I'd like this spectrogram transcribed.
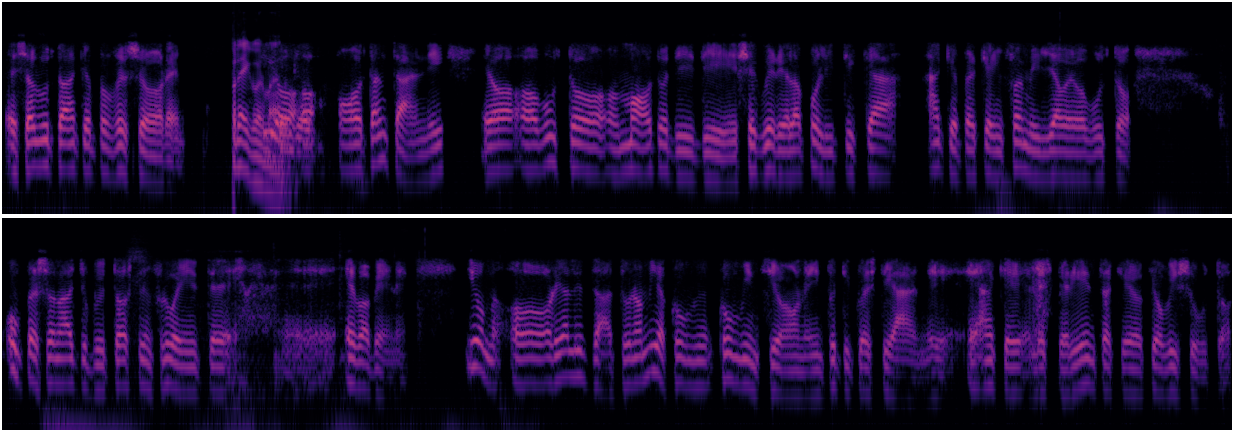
e saluto anche il professore. Prego, Ermanno. Io ho, ho 80 anni e ho, ho avuto modo di, di, seguire la politica anche perché in famiglia avevo avuto un personaggio piuttosto influente eh, e va bene. Io ho realizzato una mia convinzione in tutti questi anni e anche l'esperienza che, che ho vissuto.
